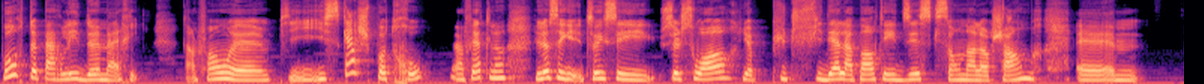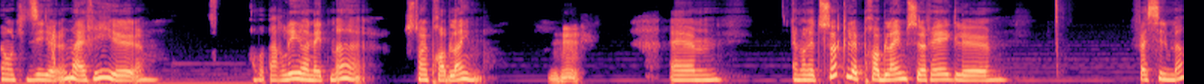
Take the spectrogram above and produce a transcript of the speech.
pour te parler de Marie. Dans le fond, euh, puis il se cache pas trop. En fait, là, là c'est, c'est, le soir, il n'y a plus de fidèles à part tes dix qui sont dans leur chambre. Euh, donc, il dit, euh, Marie, on va parler honnêtement, c'est un problème. Mm-hmm. aimerais-tu ça que le problème se règle facilement?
